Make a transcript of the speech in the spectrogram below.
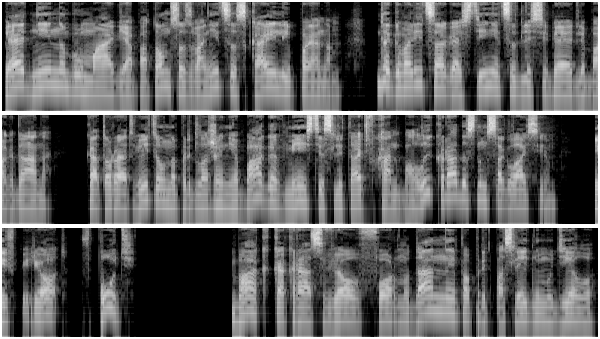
Пять дней на бумаге, а потом созвониться с Кайли Пеном, договориться о гостинице для себя и для Богдана, который ответил на предложение Бага вместе слетать в Ханбалык радостным согласием. И вперед, в путь. Баг как раз ввел в форму данные по предпоследнему делу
